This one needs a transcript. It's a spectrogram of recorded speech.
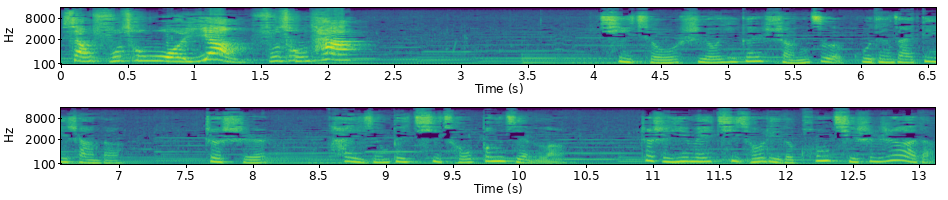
像服从我一样服从他。”气球是由一根绳子固定在地上的。这时，它已经被气球绷紧了。这是因为气球里的空气是热的，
